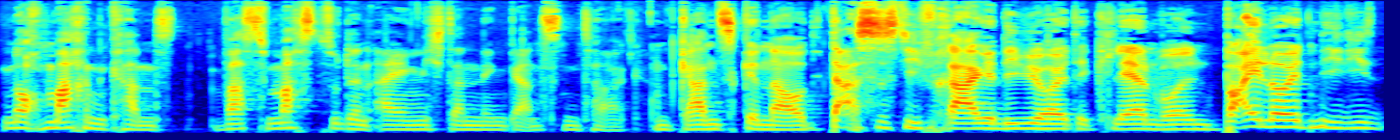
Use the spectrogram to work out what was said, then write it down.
noch machen kannst, was machst du denn eigentlich dann den ganzen Tag? Und ganz genau, das ist die Frage, die wir heute klären wollen. Bei Leuten, die, die,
